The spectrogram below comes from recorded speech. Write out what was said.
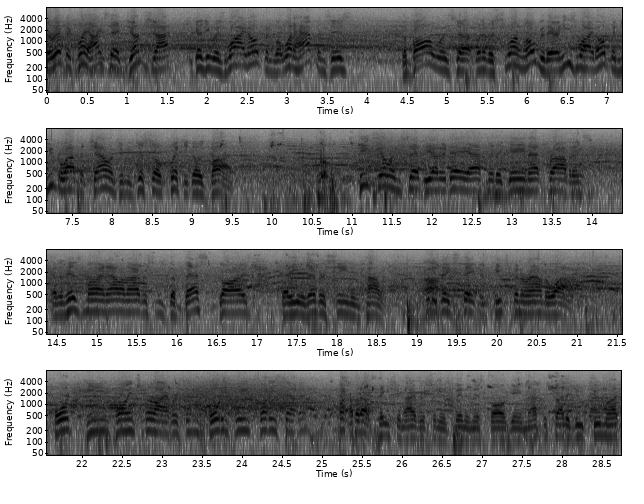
Terrific play. I said jump shot because he was wide open, but what happens is the ball was, uh, when it was swung over there, he's wide open. You go out to challenge him. He's just so quick he goes by. Pete Gillen said the other day after the game at Providence that in his mind, Allen Iverson's the best guard that he has ever seen in college. Pretty big ah. statement. Pete's been around a while. 14 points for Iverson, 43-27. How about how patient Iverson has been in this ball game? Not to try to do too much.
